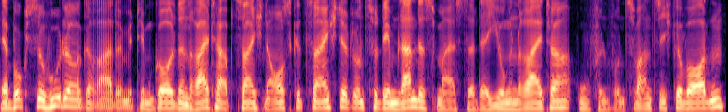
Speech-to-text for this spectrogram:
Der Buxtehuder, gerade mit dem goldenen Reiterabzeichen ausgezeichnet und zudem Landesmeister der jungen Reiter U25 geworden,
